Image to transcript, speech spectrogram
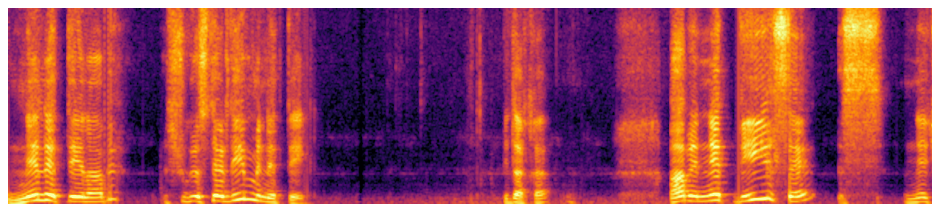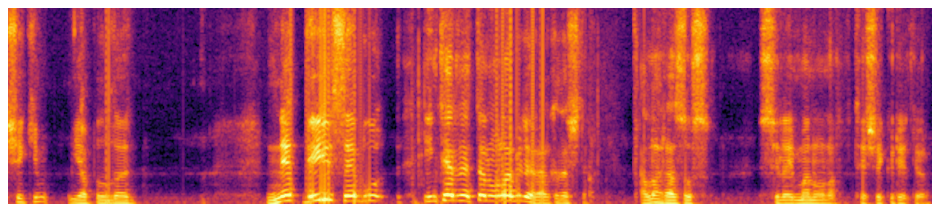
ne net değil abi? Şu gösterdiğim mi net değil? Bir dakika. Abi net değilse ne çekim yapıldı? Net değilse bu internetten olabilir arkadaşlar. Allah razı olsun. Süleyman ona teşekkür ediyorum.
